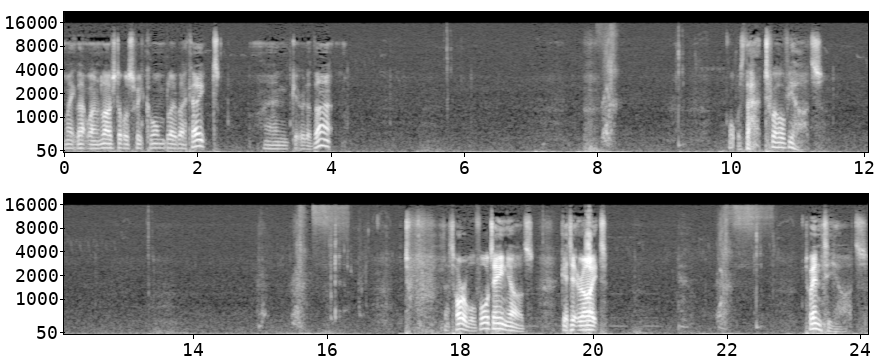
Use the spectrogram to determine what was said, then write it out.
Make that one large double sweet corn, blowback 8. And get rid of that. What was that? 12 yards. That's horrible. 14 yards. Get it right. 20 yards.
